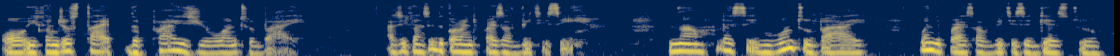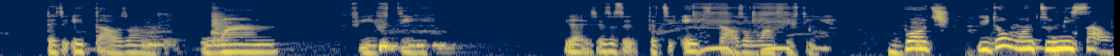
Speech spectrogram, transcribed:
or you can just type the price you want to buy. As you can see, the current price of BTC. Now, let's say we want to buy when the price of BTC gets to 38,150 yes yes it's 38,150 but you don't want to miss out.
